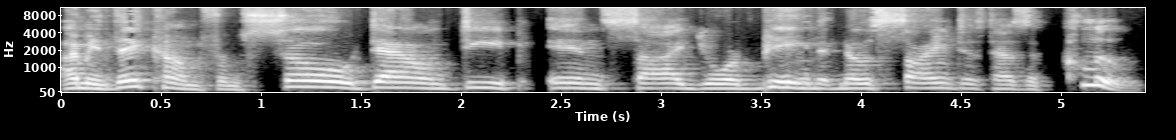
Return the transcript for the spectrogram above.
I mean, they come from so down deep inside your being that no scientist has a clue.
